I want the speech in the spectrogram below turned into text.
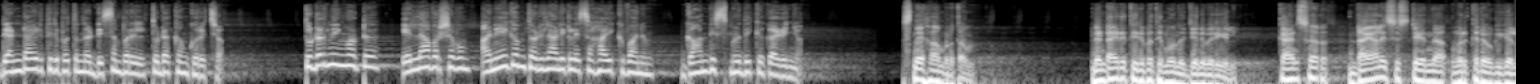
രണ്ടായിരത്തി ഇരുപത്തൊന്ന് ഡിസംബറിൽ തുടക്കം കുറിച്ചു. തുടർന്നിങ്ങോട്ട് എല്ലാ വർഷവും അനേകം തൊഴിലാളികളെ സഹായിക്കുവാനും ഗാന്ധി സ്മൃതിക്ക് കഴിഞ്ഞു. സ്നേഹാമൃതം രണ്ടായിരത്തി ഇരുപത്തിമൂന്ന് ജനുവരിയിൽ കാൻസർ ഡയാലിസിസ് ചെയ്യുന്ന വൃക്കരോഗികൾ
